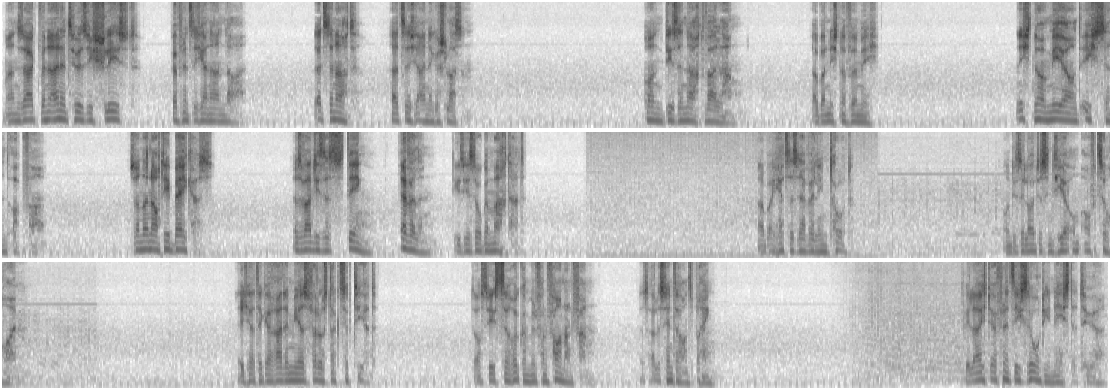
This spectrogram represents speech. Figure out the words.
Man sagt, wenn eine Tür sich schließt, öffnet sich eine andere. Letzte Nacht hat sich eine geschlossen. Und diese Nacht war lang. Aber nicht nur für mich. Nicht nur Mia und ich sind Opfer, sondern auch die Bakers. Es war dieses Ding, Evelyn, die sie so gemacht hat. Aber jetzt ist Evelyn tot. Und diese Leute sind hier, um aufzuräumen. Ich hatte gerade Mias Verlust akzeptiert. Doch sie ist zurück und will von vorn anfangen. Das alles hinter uns bringen. Vielleicht öffnet sich so die nächste Tür.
